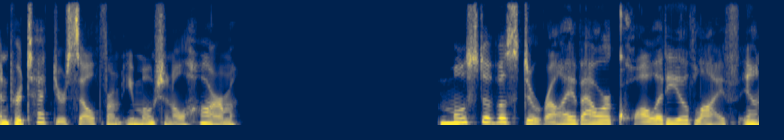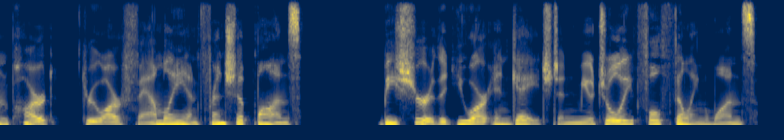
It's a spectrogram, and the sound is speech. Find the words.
and protect yourself from emotional harm. Most of us derive our quality of life in part through our family and friendship bonds be sure that you are engaged in mutually fulfilling ones.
